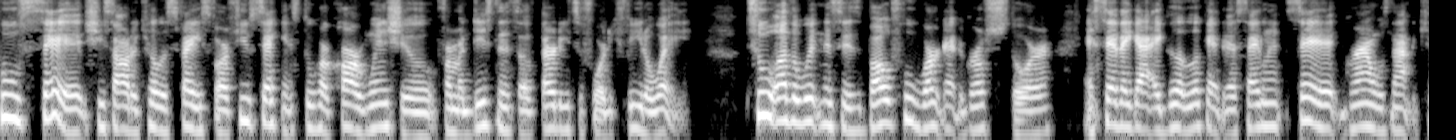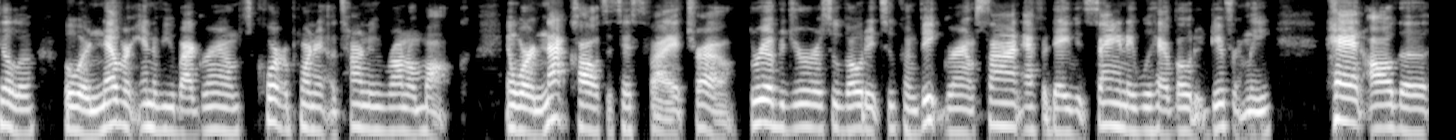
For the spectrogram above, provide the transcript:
who said she saw the killer's face for a few seconds through her car windshield from a distance of 30 to 40 feet away. Two other witnesses, both who worked at the grocery store and said they got a good look at the assailant, said Graham was not the killer, but were never interviewed by Graham's court appointed attorney, Ronald Mock, and were not called to testify at trial. Three of the jurors who voted to convict Graham signed affidavits saying they would have voted differently had all the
